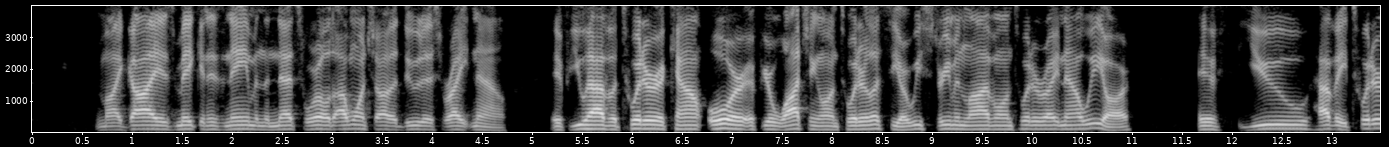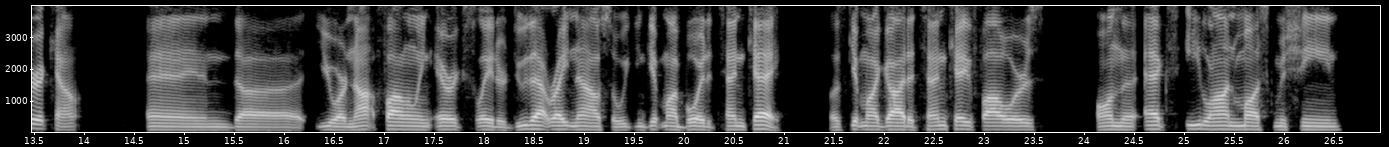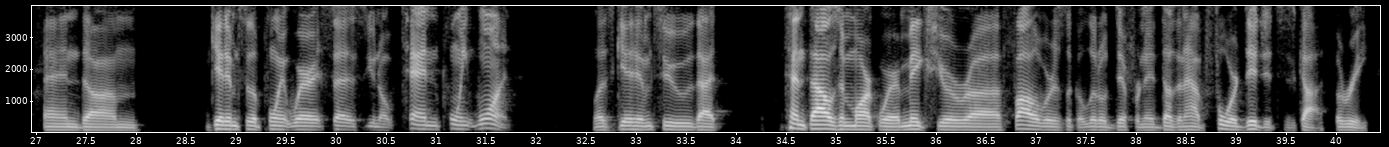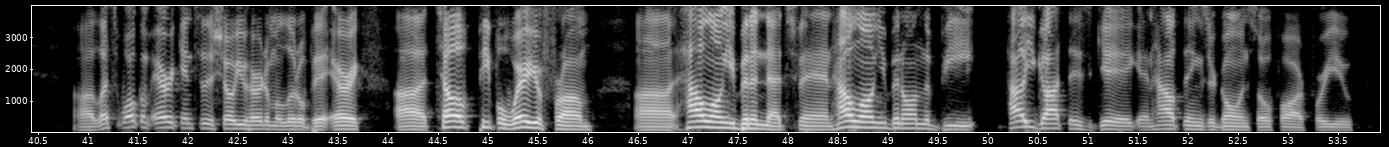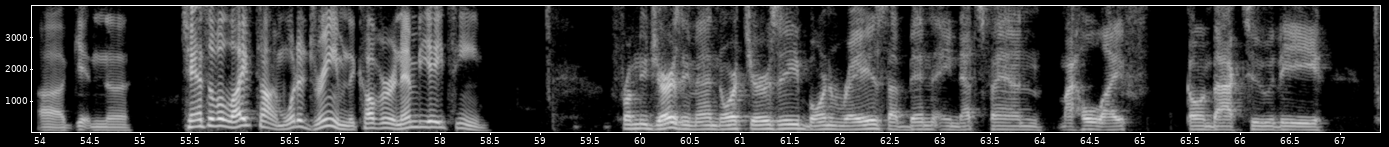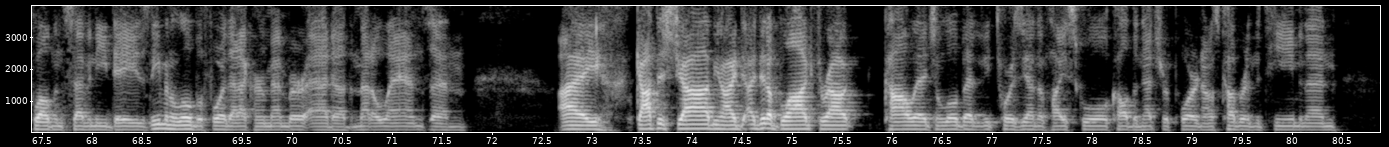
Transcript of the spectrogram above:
my guy, is making his name in the Nets world. I want y'all to do this right now. If you have a Twitter account or if you're watching on Twitter, let's see, are we streaming live on Twitter right now? We are. If you have a Twitter account and uh, you are not following Erik Slater, do that right now so we can get my boy to 10K. Let's get my guy to 10K followers on the ex Elon Musk machine and um, get him to the point where it says, you know, 10.1. Let's get him to that 10,000 mark where it makes your uh, followers look a little different. It doesn't have four digits, it's got three. Uh, let's welcome Erik into the show. You heard him a little bit. Erik, uh, tell people where you're from, uh, how long you've been a Nets fan, how long you've been on the beat, how you got this gig, and how things are going so far for you uh, getting the chance of a lifetime. What a dream to cover an NBA team. From New Jersey, man, North Jersey, born and raised. I've been a Nets fan my whole life, going back to the 12 and 70 days, and even a little before that. I can remember at uh, the Meadowlands, and I got this job. You know, I, I did a blog throughout college and a little bit towards the end of high school called the Nets Report, and I was covering the team, and then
